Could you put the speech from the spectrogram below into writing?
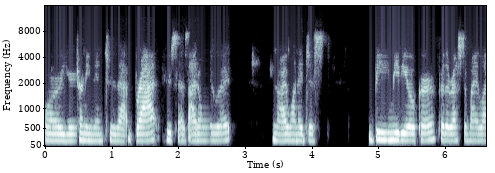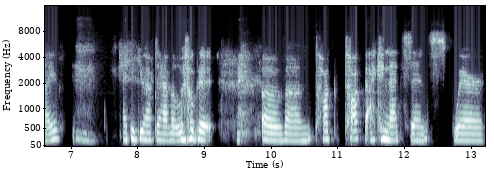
or you're turning into that brat who says i don't do it you know i want to just be mediocre for the rest of my life I think you have to have a little bit of um, talk talk back in that sense where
